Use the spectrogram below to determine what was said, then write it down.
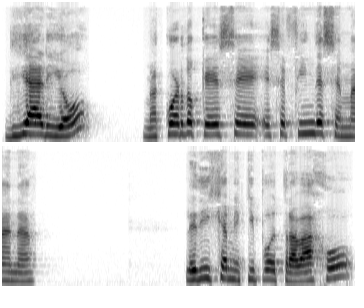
diario, me acuerdo que ese, ese fin de semana le dije a mi equipo de trabajo,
